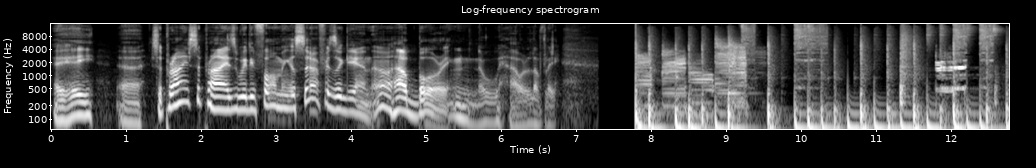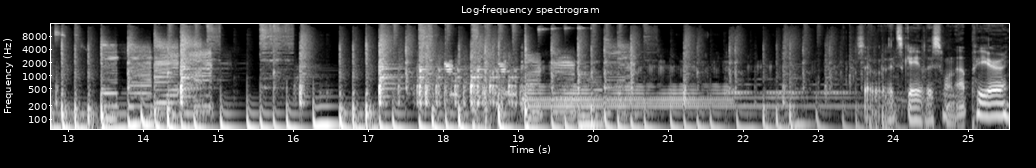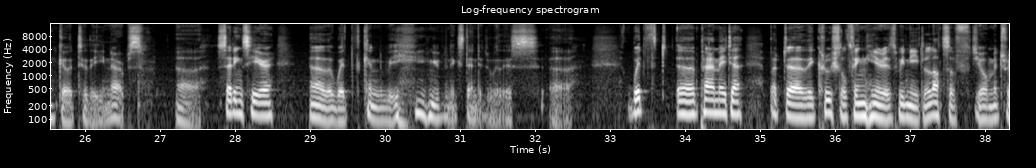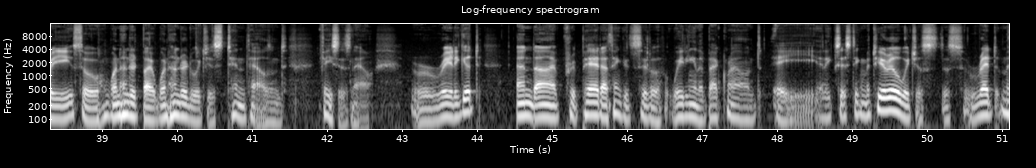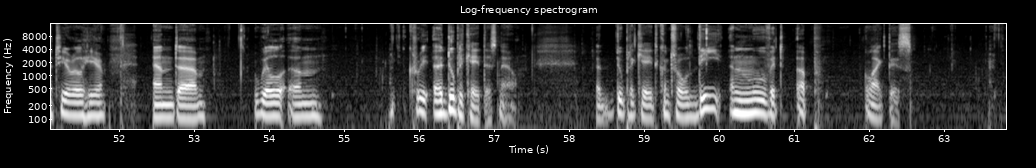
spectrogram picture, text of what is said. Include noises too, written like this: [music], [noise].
Hey, hey, uh, surprise, surprise, we're deforming a surface again. Oh, how boring. No, how lovely. So let's scale this one up here, go to the NURBS uh, settings here uh, the width can be [laughs] even extended with this uh, width uh, parameter but uh, the crucial thing here is we need lots of geometry so 100 by 100 which is 10,000 faces now. Really good. And I've prepared I think it's still waiting in the background a an existing material which is this red material here. And um, we'll um, uh, duplicate this now uh, duplicate control D and move it up like this.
